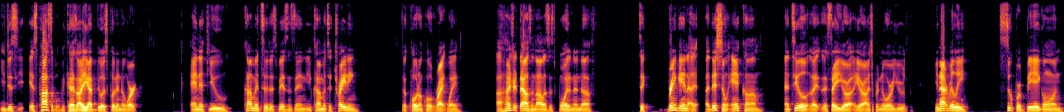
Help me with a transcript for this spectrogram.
you just, it's possible because all you have to do is put in the work. And if you come into this business and you come into trading the quote unquote right way, a hundred thousand dollars is more than enough to bring in a, additional income until like let's say you're you're an entrepreneur, you're you're not really super big on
